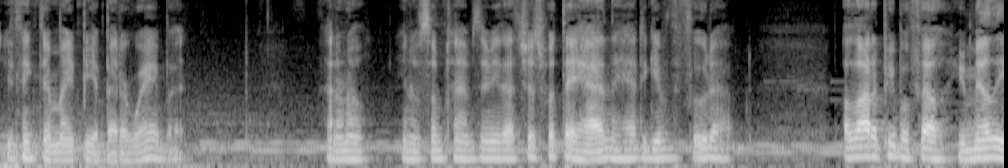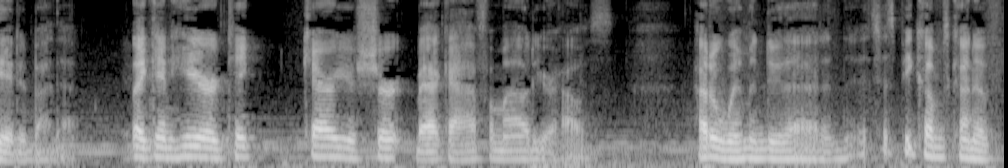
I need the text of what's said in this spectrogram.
You think there might be a better way, but I don't know. You know, sometimes I mean, that's just what they had and they had to give the food out. A lot of people felt humiliated by that. Like in here, take carry your shirt back a half a mile to your house. How do women do that? And it just becomes kind of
